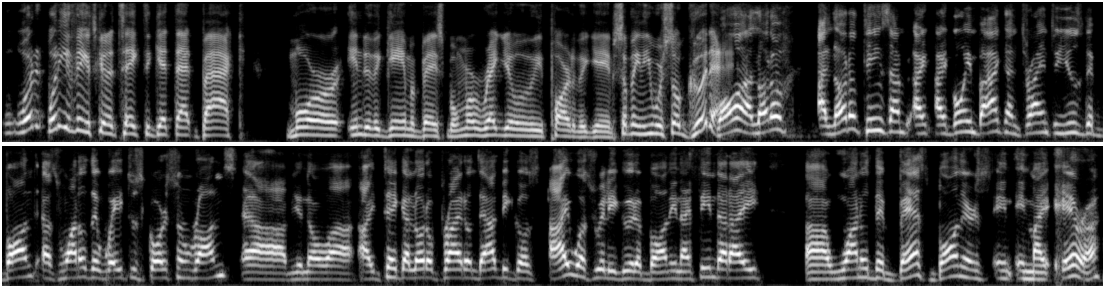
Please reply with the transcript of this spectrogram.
what, what do you think it's going to take to get that back? more into the game of baseball, more regularly part of the game, something you were so good at. Well, a lot of a lot of things I'm going back and trying to use the bunt as one of the way to score some runs. Uh, you know, uh, I take a lot of pride on that because I was really good at bunting. I think that I uh, one of the best bunters in in my era.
